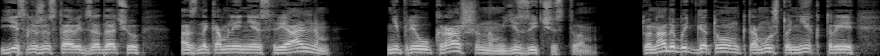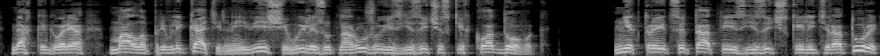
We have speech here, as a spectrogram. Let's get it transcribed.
Если же ставить задачу ознакомления с реальным, неприукрашенным язычеством, то надо быть готовым к тому, что некоторые, мягко говоря, малопривлекательные вещи вылезут наружу из языческих кладовок. Некоторые цитаты из языческой литературы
